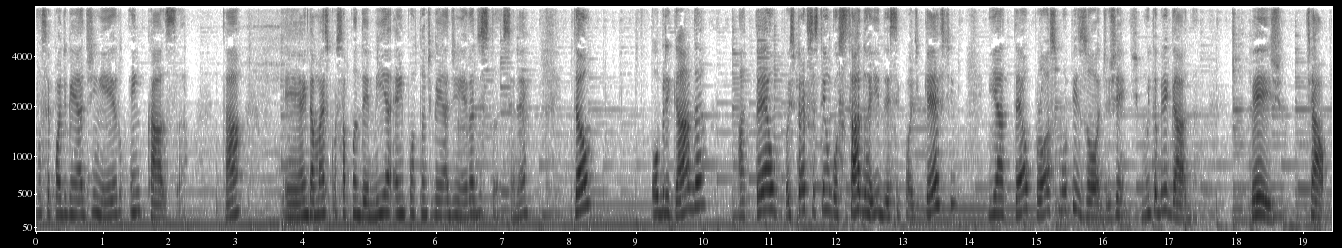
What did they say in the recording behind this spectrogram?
você pode ganhar dinheiro em casa, tá? É, ainda mais com essa pandemia, é importante ganhar dinheiro à distância, né? Então, obrigada. Até o, eu espero que vocês tenham gostado aí desse podcast e até o próximo episódio, gente. Muito obrigada. Beijo. Tchau.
